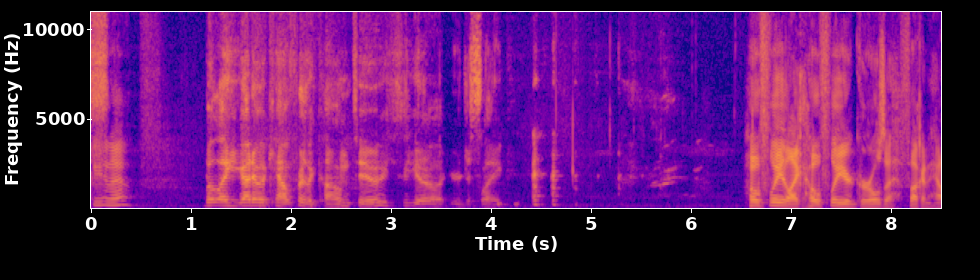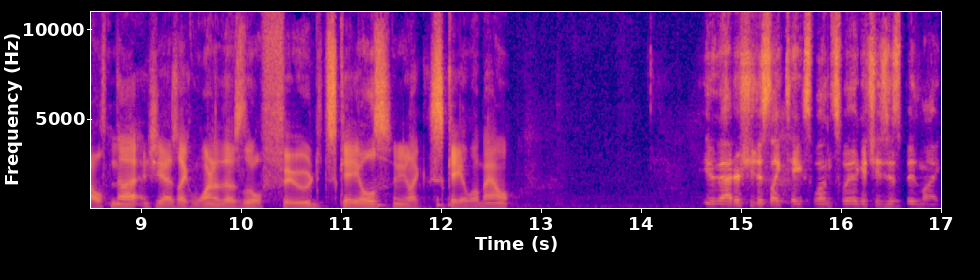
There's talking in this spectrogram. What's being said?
You know? But like, you got to account for the cum too. You know, you're just like, Hopefully, like, hopefully your girl's a fucking health nut and she has like one of those little food scales and you like scale them out. either that or she just like takes one swig and she's just been like,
